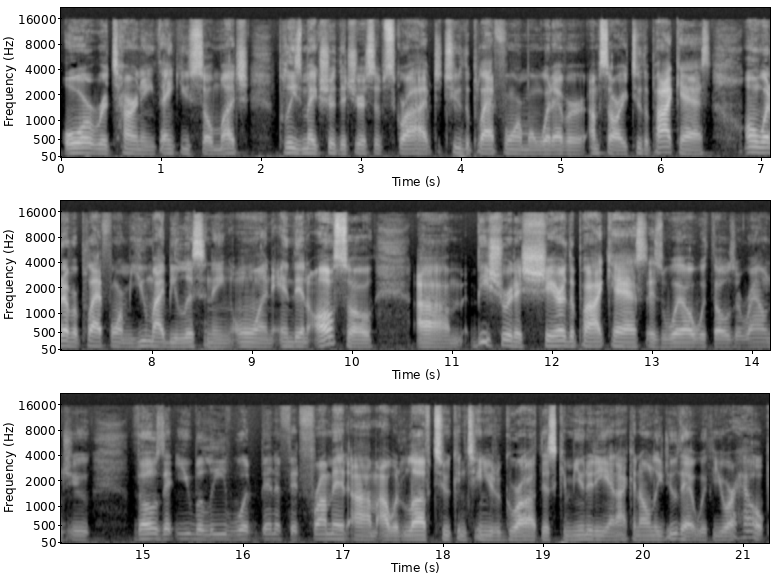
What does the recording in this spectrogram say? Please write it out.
or returning. Thank you so much. Please make sure that you're subscribed to the platform on whatever, I'm sorry, to the podcast on whatever platform you might be listening on. And then also um, be sure to share the podcast as well with those around you. Those that you believe would benefit from it. Um, I would love to continue to grow out this community, and I can only do that with your help.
